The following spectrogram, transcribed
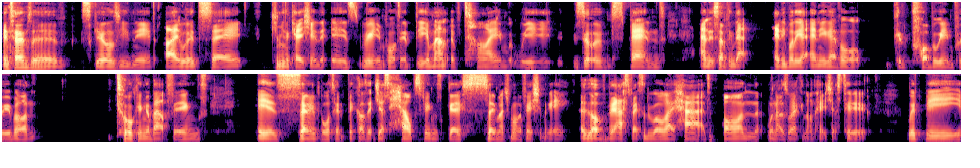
In terms of skills you need, I would say communication is really important. The amount of time we sort of spend, and it's something that anybody at any level could probably improve on, talking about things is so important because it just helps things go so much more efficiently. A lot of the aspects of the role I had on when I was working on HS2 would be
